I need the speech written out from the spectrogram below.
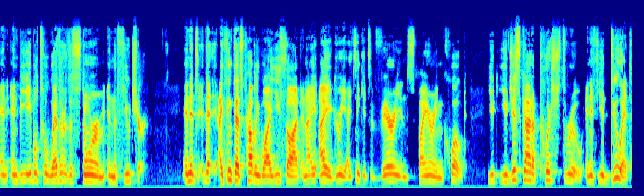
and, and be able to weather the storm in the future and it's i think that's probably why you thought and i, I agree i think it's a very inspiring quote. You, you just got to push through and if you do it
